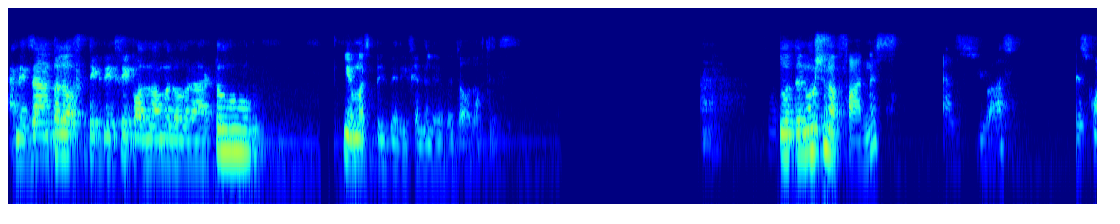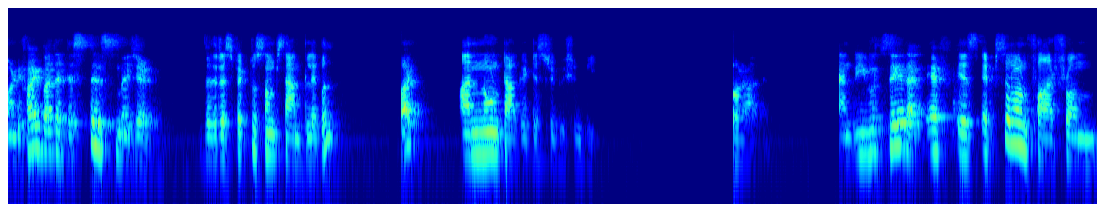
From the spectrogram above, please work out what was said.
An example of degree 3 polynomial over R2, you must be very familiar with all of this. So the notion of farness, as you asked, is quantified by the distance measured with respect to some sampleable but unknown target distribution B. And we would say that f is epsilon far from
